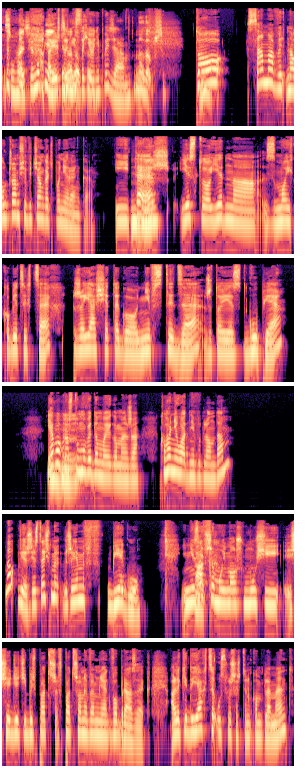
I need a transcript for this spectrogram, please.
Słuchajcie, no pięknie, A jeszcze no nic dobrze. takiego nie powiedziałam. No dobrze. To mhm. sama wy- nauczyłam się wyciągać po nie rękę. I mhm. też jest to jedna z moich kobiecych cech, że ja się tego nie wstydzę, że to jest głupie. Ja po prostu mówię do mojego męża, kochanie, ładnie wyglądam? No wiesz, jesteśmy, żyjemy w biegu. I nie tak. zawsze mój mąż musi siedzieć i być patr- wpatrzony we mnie jak w obrazek. Ale kiedy ja chcę usłyszeć ten komplement,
